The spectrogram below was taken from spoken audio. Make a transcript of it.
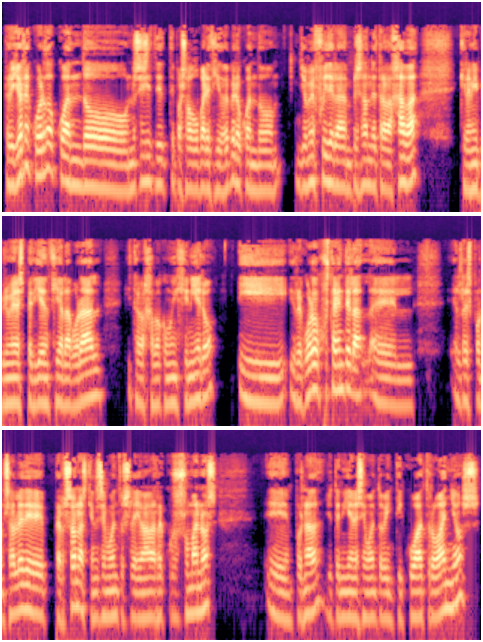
Pero yo recuerdo cuando, no sé si te, pasó algo parecido, ¿eh? pero cuando yo me fui de la empresa donde trabajaba, que era mi primera experiencia laboral, y trabajaba como ingeniero, y, recuerdo justamente la, el el responsable de personas, que en ese momento se le llamaba recursos humanos, eh, pues nada, yo tenía en ese momento 24 años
